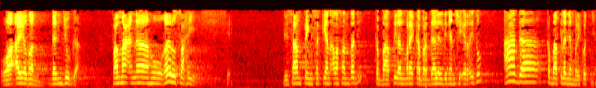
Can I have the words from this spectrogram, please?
Wa aidan dan juga fama'nahu ghairu sahih. Di samping sekian alasan tadi kebatilan mereka berdalil dengan syair itu ada kebatilan yang berikutnya.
